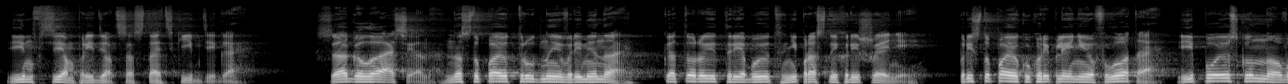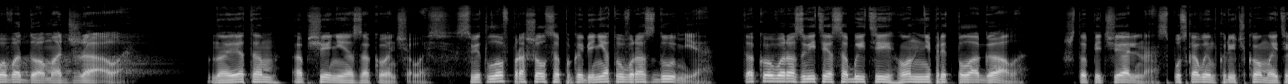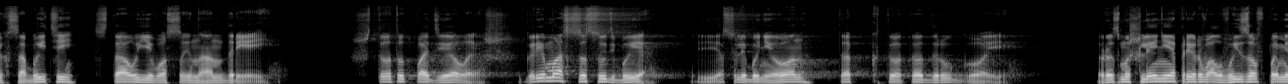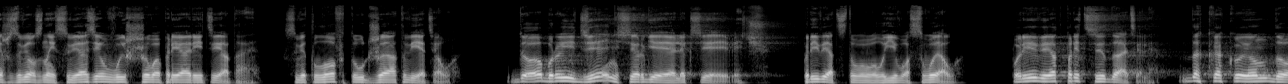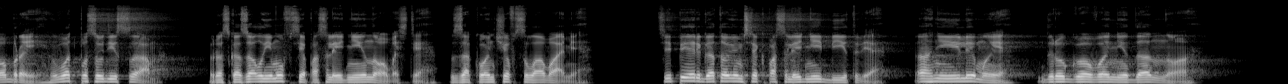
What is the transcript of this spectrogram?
Им всем придется стать Кибдига. Согласен, наступают трудные времена. Которые требуют непростых решений. Приступаю к укреплению флота и поиску нового дома Джао. На этом общение закончилось. Светлов прошелся по кабинету в раздумье. Такого развития событий он не предполагал. Что печально, спусковым крючком этих событий стал его сын Андрей. Что тут поделаешь? Гримаса судьбы. Если бы не он, так кто-то другой. Размышление прервал вызов по межзвездной связи высшего приоритета. Светлов тут же ответил. «Добрый день, Сергей Алексеевич!» Приветствовал его Свел. «Привет, председатель. Да какой он добрый, вот посуди сам рассказал ему все последние новости, закончив словами. «Теперь готовимся к последней битве. Они или мы, другого не дано».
